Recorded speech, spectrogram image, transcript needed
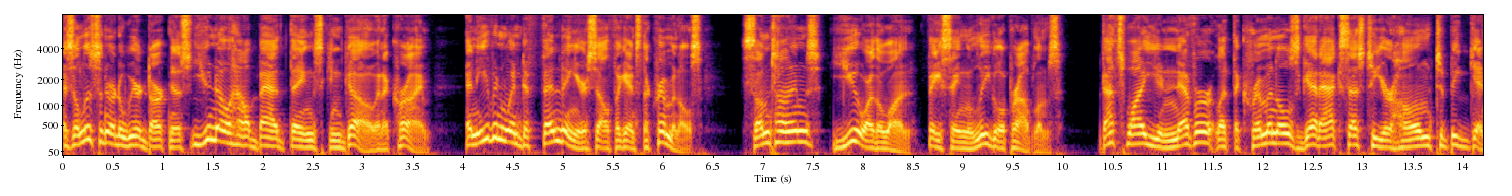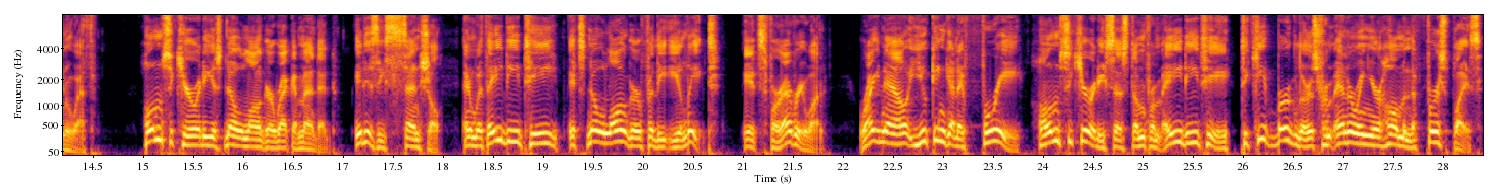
As a listener to Weird Darkness, you know how bad things can go in a crime, and even when defending yourself against the criminals, sometimes you are the one facing legal problems. That's why you never let the criminals get access to your home to begin with. Home security is no longer recommended. It is essential, and with ADT, it's no longer for the elite. It's for everyone. Right now, you can get a free home security system from ADT to keep burglars from entering your home in the first place.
